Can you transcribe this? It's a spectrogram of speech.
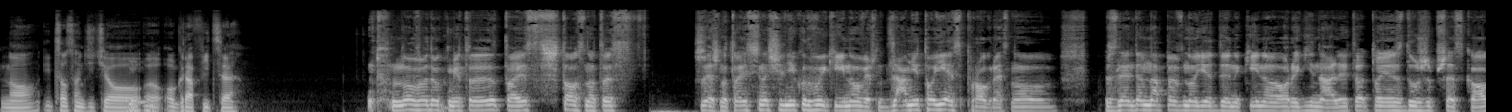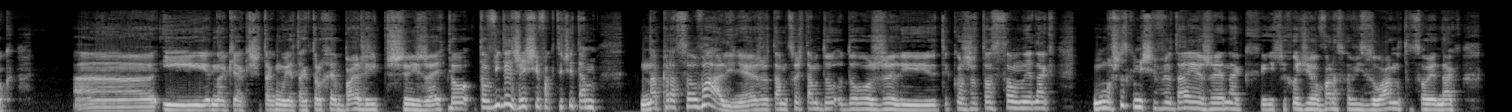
No i co sądzicie o, o, o grafice? No według mnie to, to jest sztos, no to jest, wiesz, no to jest na silniku dwójki no wiesz, no, dla mnie to jest progres, no względem na pewno jedynki, no oryginaly, to, to jest duży przeskok. Eee, I jednak jak się tak mówię, tak trochę bardziej przyjrzeć, to, to widać, że się faktycznie tam napracowali, nie? Że tam coś tam do, dołożyli, tylko że to są jednak, mimo wszystko mi się wydaje, że jednak jeśli chodzi o warstwę wizualną, to są jednak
